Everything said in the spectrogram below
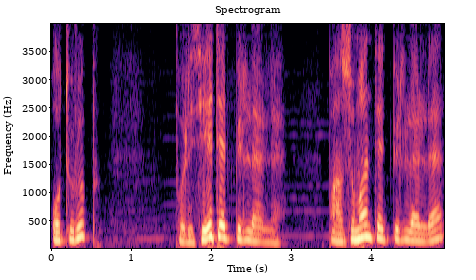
oturup polisiye tedbirlerle, pansuman tedbirlerle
